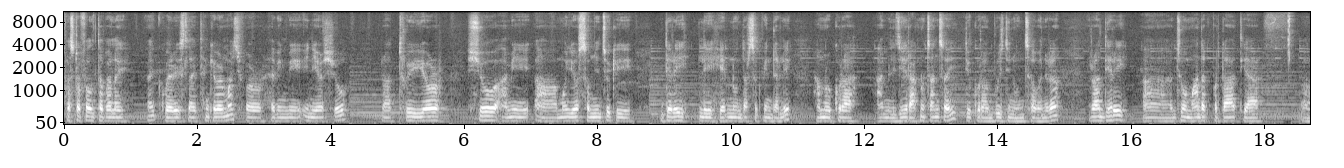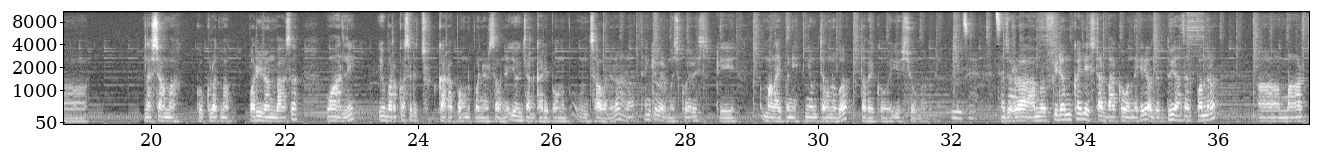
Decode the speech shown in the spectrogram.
फर्स्ट अफ अल तपाईँलाई है क्वेरिसलाई thank you very much for having me in your show र थ्रु यर सो हामी म यो सम्झिन्छु कि धेरैले हेर्नु दर्शकवृन्दहरूले हाम्रो कुरा हामीले जे राख्नु चाहन्छ है त्यो कुरा बुझिदिनुहुन्छ भनेर र धेरै जो मादक पदार्थ या नसामा को कुलतमा परिरहनु भएको छ उहाँहरूले योबाट कसरी छुटकारा पाउनु पर्ने रहेछ भनेर यो जानकारी पाउनु हुन्छ भनेर र thank you very much queries कि मलाई पनि निम्त्याउनु भयो तपाईँको यो सोमा। हजुर र हाम्रो फ्रिडम कहिले स्टार्ट भएको भन्दाखेरि हजुर दुई हजार पन्ध्र मार्च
